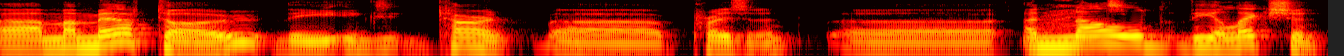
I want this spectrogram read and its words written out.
uh, Mamerto, the ex- current uh, president, uh, annulled the election.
